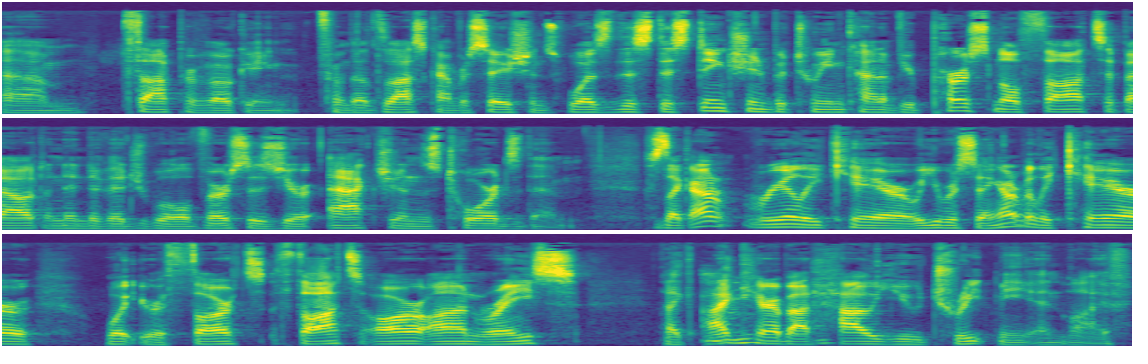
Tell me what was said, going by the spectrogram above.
um, thought provoking from the last conversations was this distinction between kind of your personal thoughts about an individual versus your actions towards them. It's like I don't really care. What you were saying, I don't really care what your thoughts thoughts are on race. Like mm-hmm. I care about how you treat me in life.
